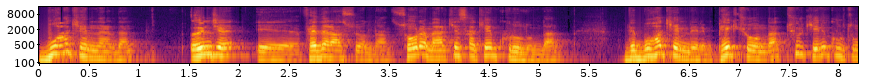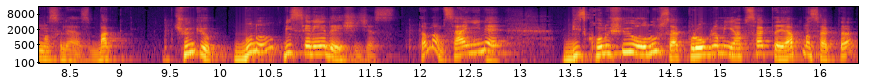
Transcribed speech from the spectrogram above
bu hakemlerden önce e, federasyondan, sonra Merkez Hakem Kurulu'ndan ve bu hakemlerin pek çoğundan Türkiye'nin kurtulması lazım. Bak çünkü bunu biz seneye de yaşayacağız. Tamam? Sen yine biz konuşuyor olursak, programı yapsak da yapmasak da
